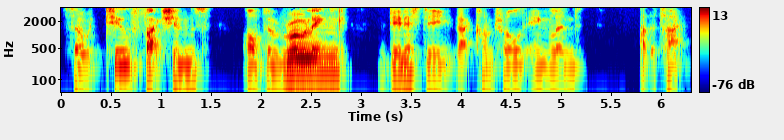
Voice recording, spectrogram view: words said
So two factions of the ruling dynasty that controlled England at the time.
